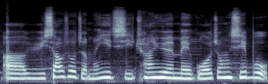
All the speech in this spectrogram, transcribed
呃，与销售者们一起穿越美国中西部，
